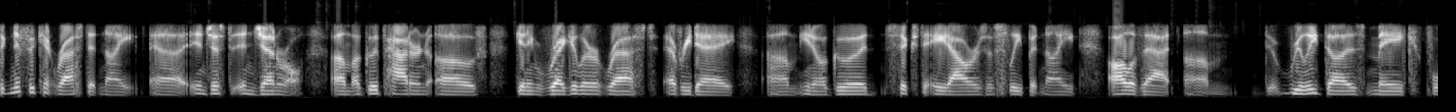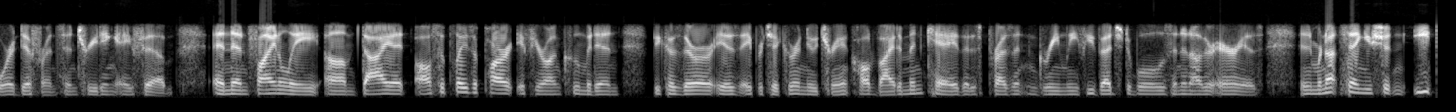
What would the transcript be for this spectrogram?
significant rest at night. Uh, in just in general, um, a good pattern of getting regular rest every day. Um, you know, a good six to eight hours of sleep at night. All of that um, really does make for a difference in treating AFib. And then finally, um, diet also plays a part if you're on Coumadin because there is a particular nutrient called vitamin K that is present in green leafy vegetables and in other areas. And we're not saying you shouldn't eat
